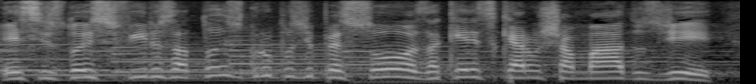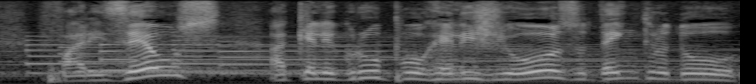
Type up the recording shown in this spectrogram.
esses dois filhos a dois grupos de pessoas, aqueles que eram chamados de fariseus, aquele grupo religioso dentro do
